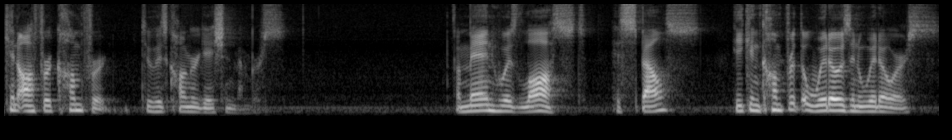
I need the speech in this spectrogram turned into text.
can offer comfort to his congregation members. A man who has lost his spouse, he can comfort the widows and widowers.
